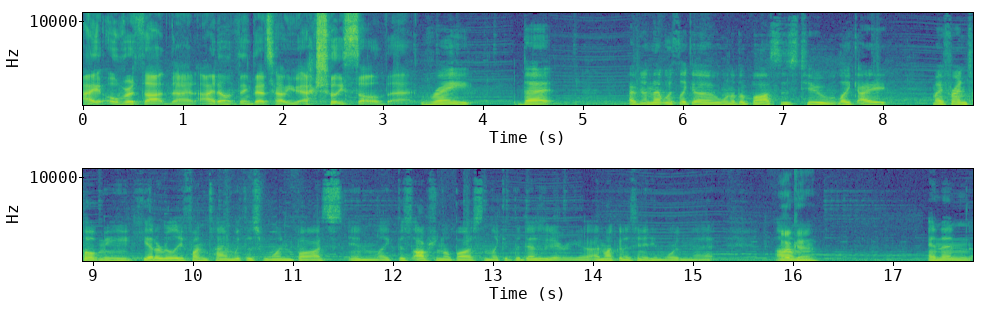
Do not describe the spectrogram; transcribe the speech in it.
I overthought that. I don't think that's how you actually solve that. Right. That I've done that with like a one of the bosses too. Like I my friend told me he had a really fun time with this one boss in like this optional boss in like the desert area. I'm not going to say anything more than that. Um, Okay. And then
